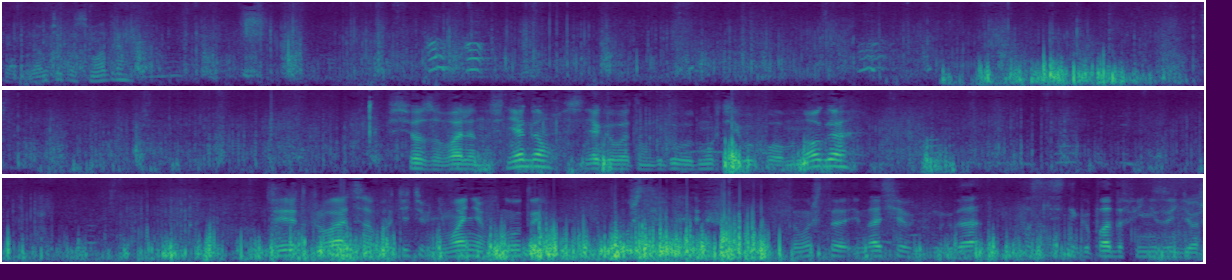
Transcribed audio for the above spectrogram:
Идемте посмотрим. Все завалено снегом. Снега в этом году в Удмуртии выпало много. Дверь открывается, обратите внимание, внутрь. Потому что, потому что иначе иногда после снегопадов и не зайдешь.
